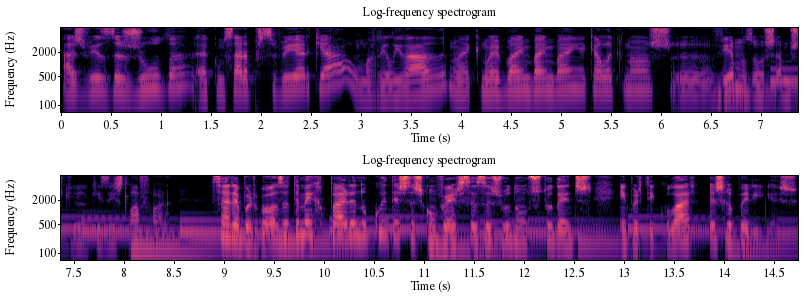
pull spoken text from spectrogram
às vezes ajuda a começar a perceber que há uma realidade, não é? Que não é bem, bem, bem aquela que nós uh, vemos ou achamos que, que existe lá fora. Sara Barbosa também repara no quanto estas conversas ajudam os estudantes, em particular as raparigas.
